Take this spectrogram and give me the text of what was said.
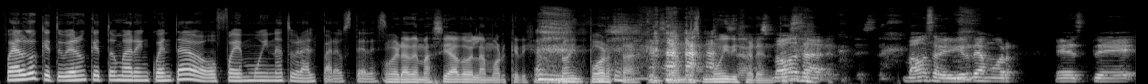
¿Fue algo que tuvieron que tomar en cuenta o fue muy natural para ustedes? ¿O era demasiado el amor que dijeron, no importa que seamos muy diferentes? Vamos a, vamos a vivir de amor. Este,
